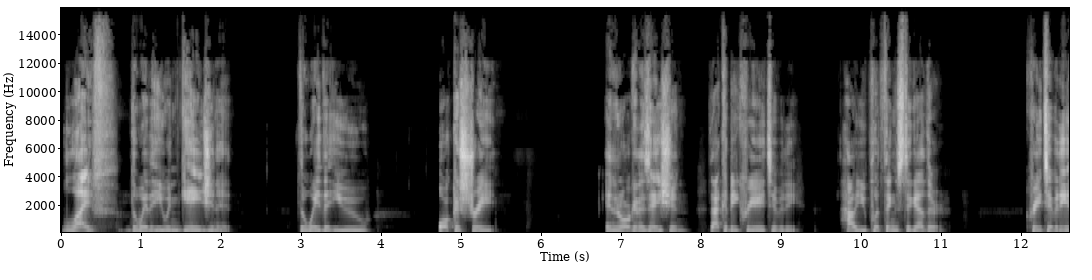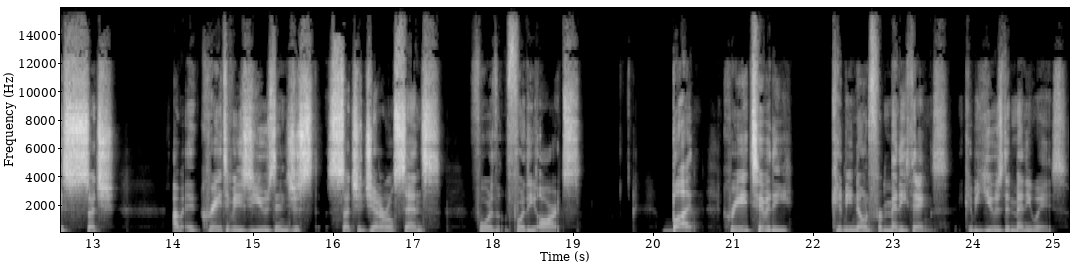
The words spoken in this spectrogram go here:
life, the way that you engage in it, the way that you orchestrate in an organization. That could be creativity. How you put things together. Creativity is such um, I mean, creativity is used in just such a general sense for the, for the arts. But creativity can be known for many things. It can be used in many ways.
